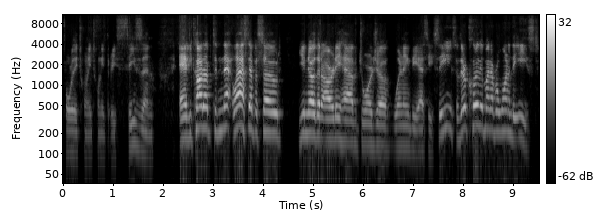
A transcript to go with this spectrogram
for the 2023 season. And if you caught up to net last episode, you know that I already have Georgia winning the SEC. So they're clearly my number one in the East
